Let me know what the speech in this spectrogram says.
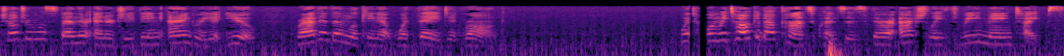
children will spend their energy being angry at you rather than looking at what they did wrong. When we talk about consequences, there are actually three main types.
